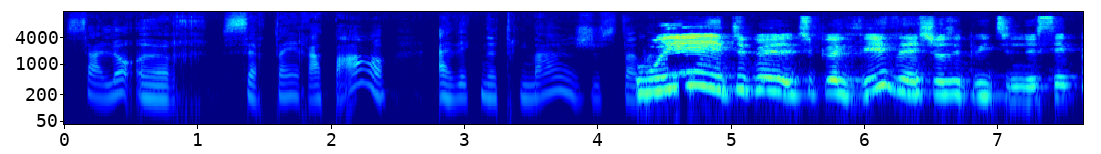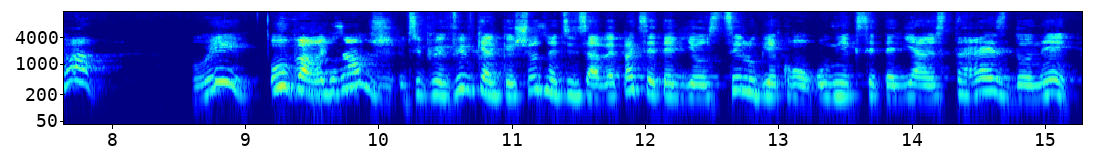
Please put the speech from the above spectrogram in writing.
ça a un certain rapport avec notre image, justement? Oui, tu peux, tu peux vivre les choses et puis tu ne sais pas. Oui. Ou par exemple, tu peux vivre quelque chose, mais tu ne savais pas que c'était lié au style ou bien, ou bien que c'était lié à un stress donné.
